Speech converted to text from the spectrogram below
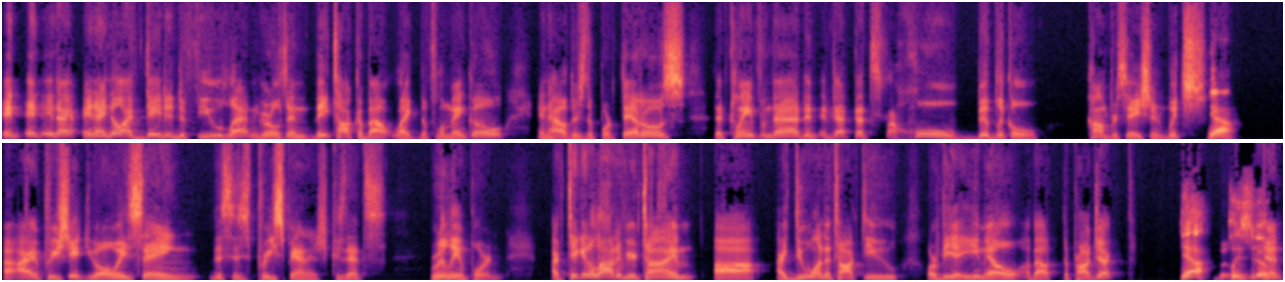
And and and I and I know I've dated a few Latin girls, and they talk about like the flamenco and how there's the porteros that claim from that, and, and that that's a whole biblical conversation. Which yeah, I, I appreciate you always saying this is pre-Spanish because that's really important. I've taken a lot of your time. Uh, I do want to talk to you or via email about the project. Yeah, please do.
